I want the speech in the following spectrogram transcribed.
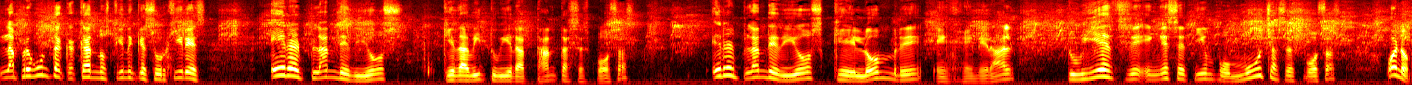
La pregunta que acá nos tiene que surgir es, ¿era el plan de Dios que David tuviera tantas esposas? ¿Era el plan de Dios que el hombre en general tuviese en ese tiempo muchas esposas? Bueno,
